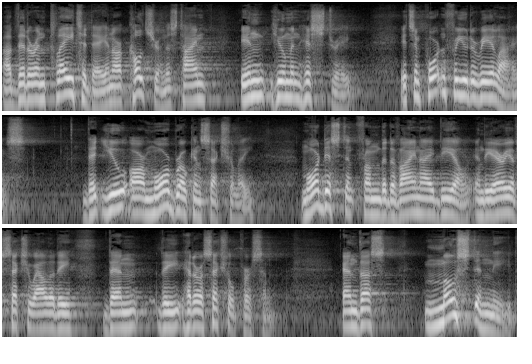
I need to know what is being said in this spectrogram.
uh, that are in play today in our culture in this time in human history, it's important for you to realize that you are more broken sexually, more distant from the divine ideal in the area of sexuality than the heterosexual person, and thus most in need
